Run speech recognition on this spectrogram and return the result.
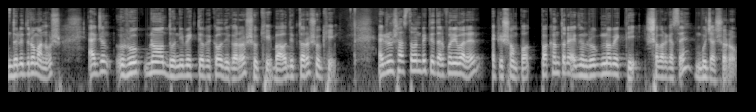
দরিদ্র মানুষ, একজন রুগ্ন, ধনী ব্যক্তি অপেক্ষা অধিকর সুখী বা অধিকতর সুখী। একজন স্বাস্থ্যবান ব্যক্তি তার পরিবারের একটি সম্পদ, পক্ষান্তরে একজন রুগ্ন ব্যক্তি সবার কাছে বোঝা স্বরূপ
